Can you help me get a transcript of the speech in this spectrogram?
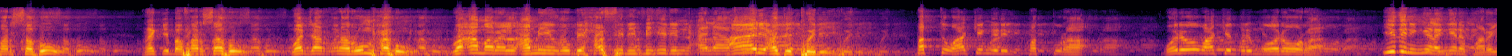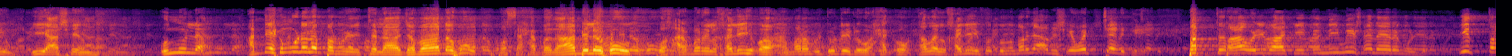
ഫർസഹു ركب فرسه وجر رمحه وأمر الأمير بحفر بئر على قارعة الطريق പത്ത് വാക്യങ്ങളിൽ പത്തു റാ ഓരോ വാക്യത്തിലും ഓരോ റാ ഇത് നിങ്ങൾ എങ്ങനെ പറയും ഈ ആശയം എന്നാണ്. ഒന്നുമില്ല അദ്ദേഹം ഉടനെ പറഞ്ഞു "ഇത്തലാ ജവാദഹു വസഹബ ദാബിലഹു വഹർബറൽ ഖലീഫ. അമറ വിട്ടുട്ടില്ല വഖദൽ ഖലീഫത്ത് എന്ന് പറഞ്ഞ ആ വിഷയം ഒറ്റയെടുക്കുക പത്ര ഒഴിവാക്കിയിട്ട് നിമിഷ നേരം കൊണ്ട് ഇത്ര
